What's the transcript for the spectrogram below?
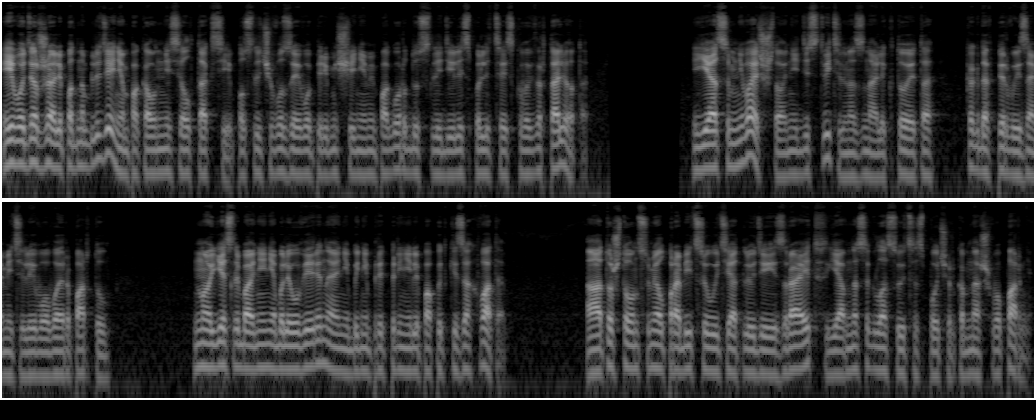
Его держали под наблюдением, пока он не сел в такси, после чего за его перемещениями по городу следили с полицейского вертолета. Я сомневаюсь, что они действительно знали, кто это, когда впервые заметили его в аэропорту. Но если бы они не были уверены, они бы не предприняли попытки захвата. А то, что он сумел пробиться и уйти от людей из Райт, явно согласуется с почерком нашего парня.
